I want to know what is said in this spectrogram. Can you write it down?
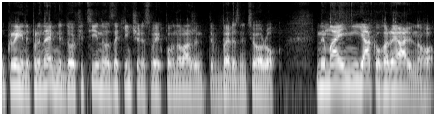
України, принаймні до офіційного закінчення своїх повноважень в березні цього року, не має ніякого реального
